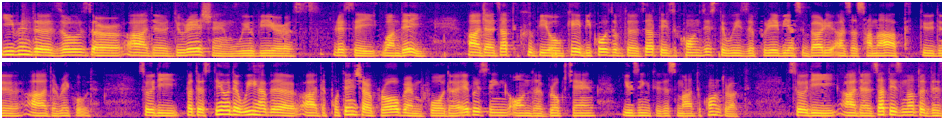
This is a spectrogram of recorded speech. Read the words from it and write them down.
even the those are uh, the duration will be uh, let's say one day uh, that, that could be okay because of the that is consistent with the previous value as a sum up to the uh, the record. So the but still the, we have the uh, the potential problem for the everything on the blockchain using to the smart contract. So the, uh, the that is not the,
